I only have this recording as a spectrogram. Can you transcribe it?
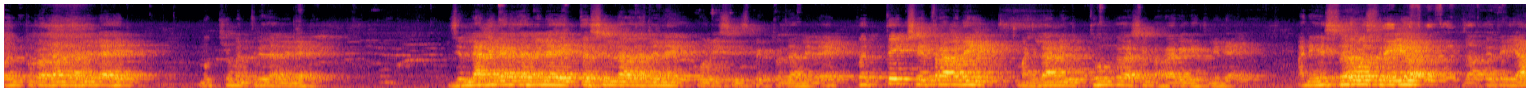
पंतप्रधान झालेले आहेत. मुख्यमंत्री झालेले आहेत. जिल्हाधिकारी झालेले आहेत. तहसीलदार झालेले आहेत. पोलीस इन्स्पेक्टर झालेले आहेत. प्रत्येक क्षेत्रामध्ये महिलांनी उत्तुंग अशी भरारी घेतलेली आहे. आणि हे सर्व श्रेय जाते ते या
